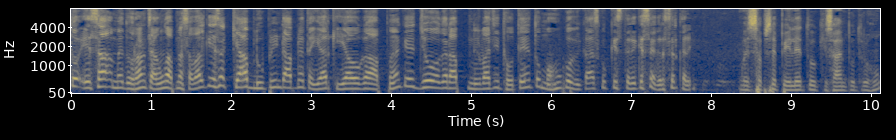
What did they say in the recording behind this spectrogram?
तो ऐसा मैं दोहराना चाहूँगा अपना सवाल कि ऐसा क्या ब्लूप्रिंट आपने तैयार किया होगा आप में कि जो अगर आप निर्वाचित होते हैं तो महू को विकास को किस तरीके से अग्रसर करें? मैं सबसे पहले तो किसान पुत्र हूँ।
